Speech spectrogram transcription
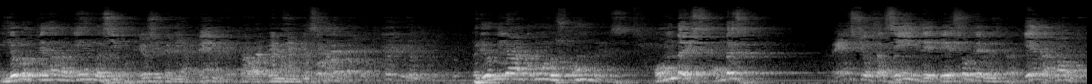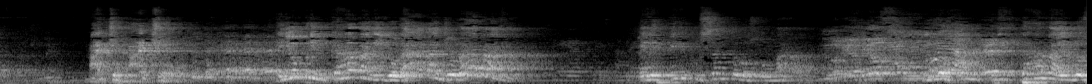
Y yo los quedaba viendo así, porque yo sí tenía pena, yo estaba apenas en ese momento. Pero yo miraba cómo los hombres, hombres, hombres precios así, de, de esos de nuestra tierra, ¿no? Macho, macho. Ellos brincaban y lloraban, lloraban. El Espíritu Santo los tomaba. Y los conquistaba y los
